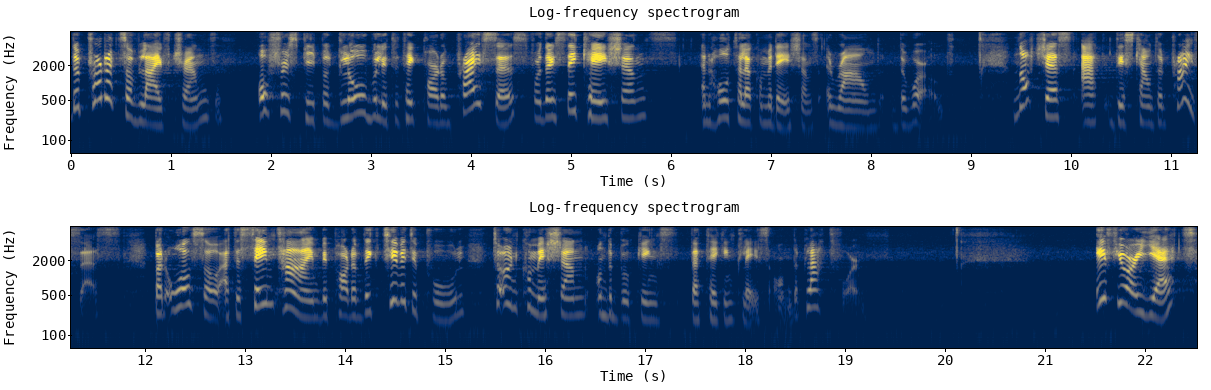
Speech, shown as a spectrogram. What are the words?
The products of LifeTrend offers people globally to take part of prizes for their staycations and hotel accommodations around the world. Not just at discounted prices, but also at the same time be part of the activity pool to earn commission on the bookings that are taking place on the platform. If you are yet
